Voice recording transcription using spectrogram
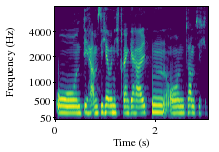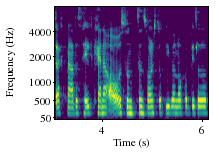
und die haben sich aber nicht dran gehalten und haben sich gedacht, na, das hält keiner aus und dann sollen es doch lieber noch ein bisschen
